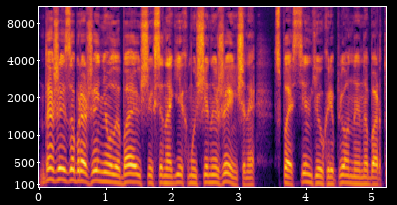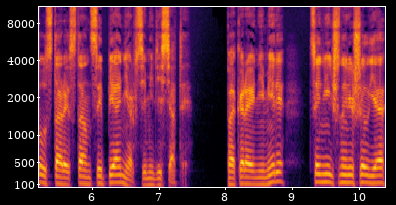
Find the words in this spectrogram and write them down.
Даже изображение улыбающихся ногих мужчин и женщины с пластинки, укрепленные на борту старой станции «Пионер» в 70-е. По крайней мере, цинично решил я,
